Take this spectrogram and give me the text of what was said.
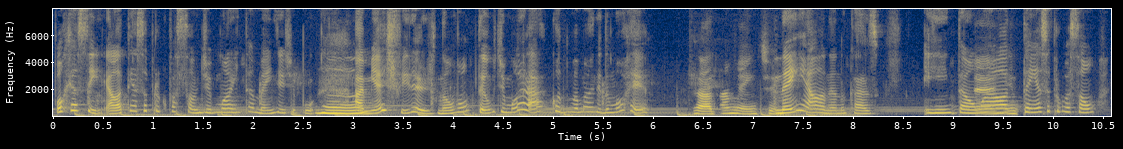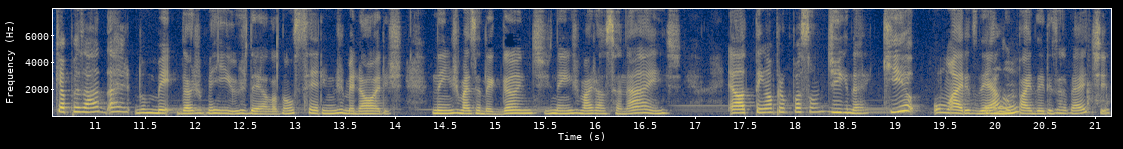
Porque assim, ela tem essa preocupação de mãe também, de tipo, hum. as minhas filhas não vão ter onde morar quando meu marido morrer. Exatamente. Nem ela, né, no caso. E então é, ela e... tem essa preocupação que apesar das, do me, dos meios dela não serem os melhores, nem os mais elegantes, nem os mais racionais, ela tem uma preocupação digna. Que o marido dela, uhum. o pai da Elizabeth,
